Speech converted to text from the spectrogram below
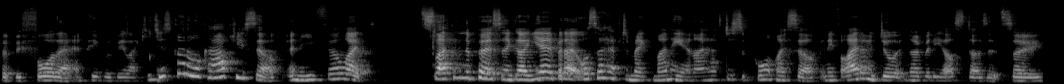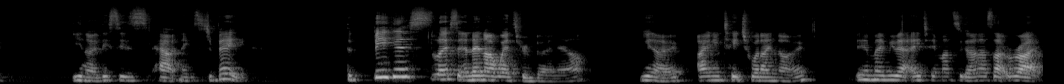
but before that, and people would be like, "You just got to look after yourself," and you feel like slapping the person and going, "Yeah, but I also have to make money and I have to support myself, and if I don't do it, nobody else does it." So, you know, this is how it needs to be. The biggest lesson, and then I went through burnout. You know, I only teach what I know. Yeah, maybe about 18 months ago. And I was like, right,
